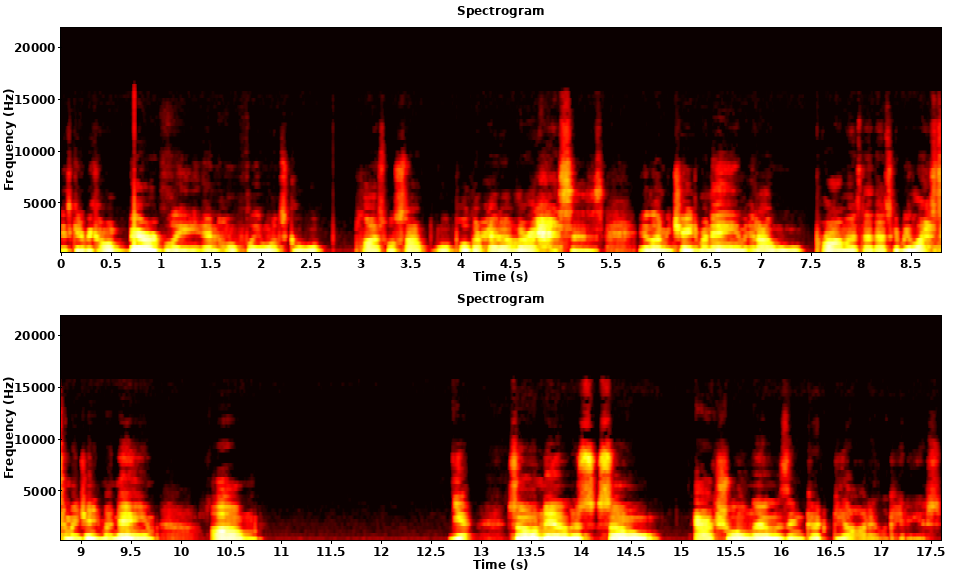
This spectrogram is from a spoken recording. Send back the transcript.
It's going to be called Bearably, and hopefully, once Google Plus will stop, will pull their head out of their asses and let me change my name, and I will promise that that's going to be the last time I change my name. Um. Yeah. So, news. So, actual news, and good God, I look hideous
